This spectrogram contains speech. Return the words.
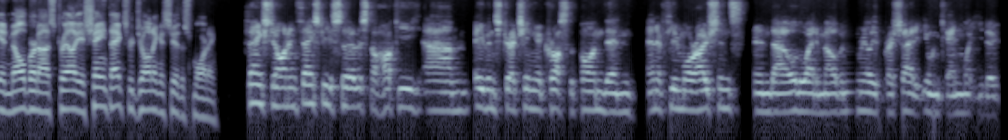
in Melbourne, Australia. Shane, thanks for joining us here this morning. Thanks, John, and thanks for your service to hockey, um, even stretching across the pond and, and a few more oceans and uh, all the way to Melbourne. Really appreciate it, you and Ken, what you do.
